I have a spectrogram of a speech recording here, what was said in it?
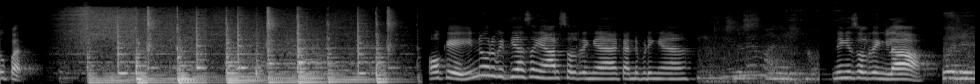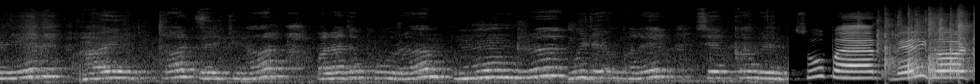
சூப்பர். ஓகே இன்னொரு வித்தியாசம் யார் சொல்றீங்க? கண்டுபிடிங்க. நீங்க சொல்றீங்களா? ஒரு நீர் ஆயிரத்தால் பெருக்கினால் வலது புறம் மூன்று பூஜ்ஜியங்களை சேர்க்க வேண்டும். சூப்பர். வெரி குட்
